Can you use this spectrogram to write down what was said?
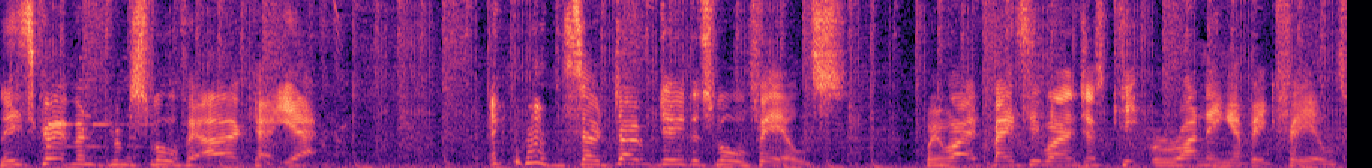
Lease equipment from small field. Ah, okay, yeah. so don't do the small fields. We basically want to just keep running a big field.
